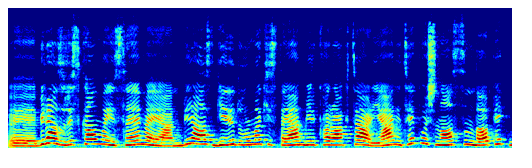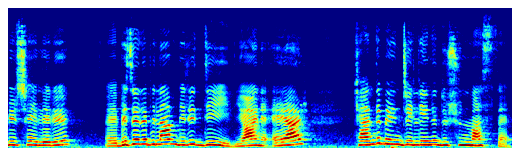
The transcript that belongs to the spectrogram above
ee, biraz risk almayı sevmeyen, biraz geri durmak isteyen bir karakter. Yani tek başına aslında pek bir şeyleri e, becerebilen biri değil. Yani eğer kendi bencilliğini düşünmezse,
